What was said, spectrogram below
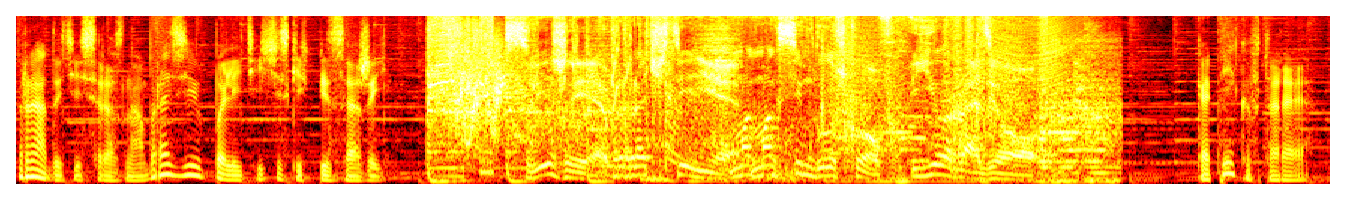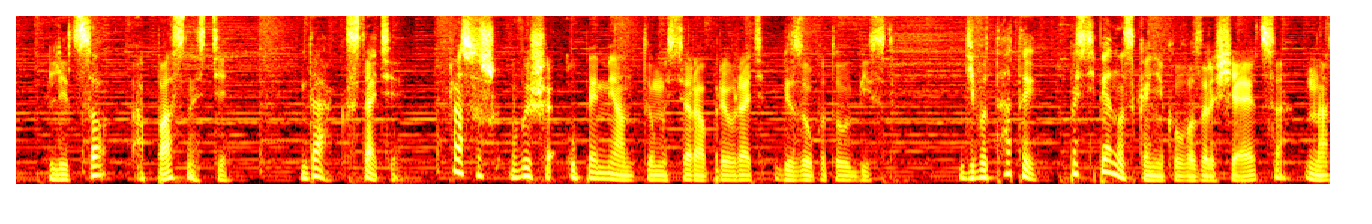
Радуйтесь разнообразию политических пейзажей. Свежие прочтение. Максим Глушков. Ее радио. Копейка вторая. Лицо опасности. Да, кстати, раз уж выше упомянутые мастера приврать без опыта убийств. Депутаты постепенно с каникул возвращаются на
